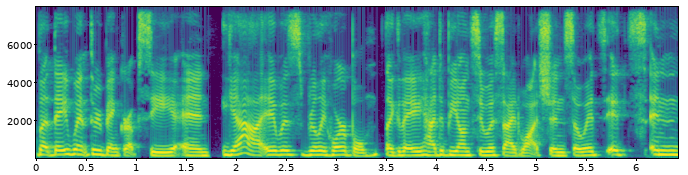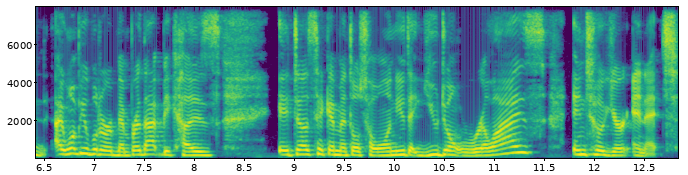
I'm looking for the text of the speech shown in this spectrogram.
but they went through bankruptcy and yeah, it was really horrible. Like they had to be on suicide watch. And so it's, it's, and I want people to remember that because it does take a mental toll on you that you don't realize until you're in it.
